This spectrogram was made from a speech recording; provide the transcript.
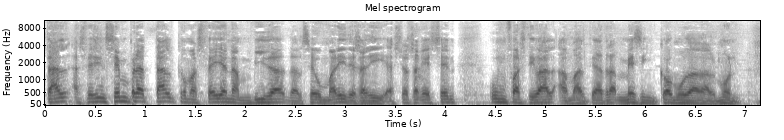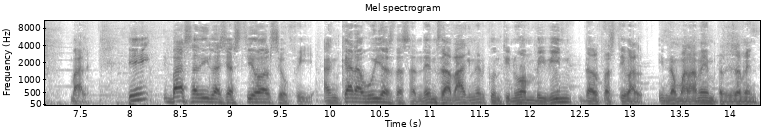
tal, es fessin sempre tal com es feien en vida del seu marit. És a dir, això segueix sent un festival amb el teatre més incòmode del món. Vale. I va cedir la gestió al seu fill. Encara avui els descendents de Wagner continuen vivint del festival. I no malament, precisament.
